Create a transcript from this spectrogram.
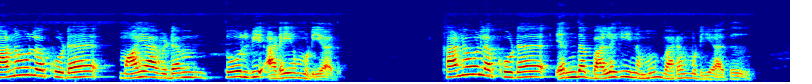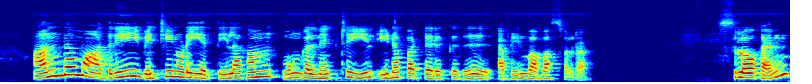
கனவுல கூட மாயாவிடம் தோல்வி அடைய முடியாது. கனவுல கூட எந்த பலகீனமும் வர முடியாது. அந்த மாதிரி வெற்றியினுடைய திலகம் உங்கள் நெற்றியில் இடப்பட்டிருக்குது அப்படின்னு பாபா சொல்கிறான் ஸ்லோகன்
